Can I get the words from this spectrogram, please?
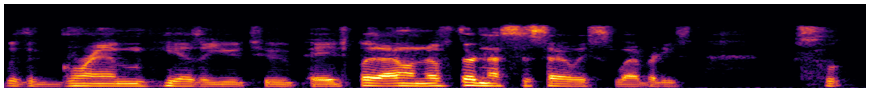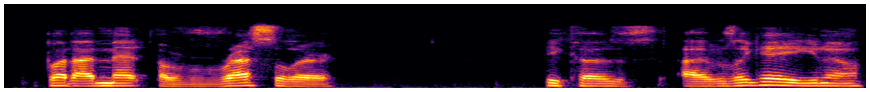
with Grim. He has a YouTube page, but I don't know if they're necessarily celebrities. But I met a wrestler because I was like, hey, you know,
